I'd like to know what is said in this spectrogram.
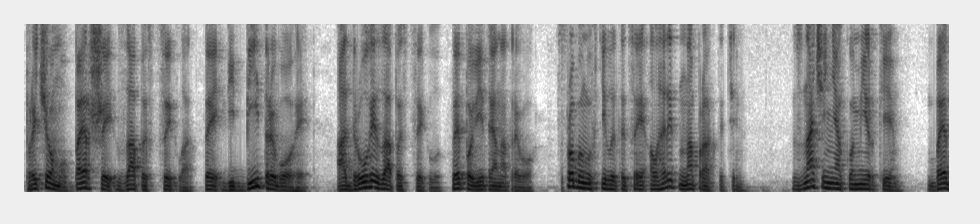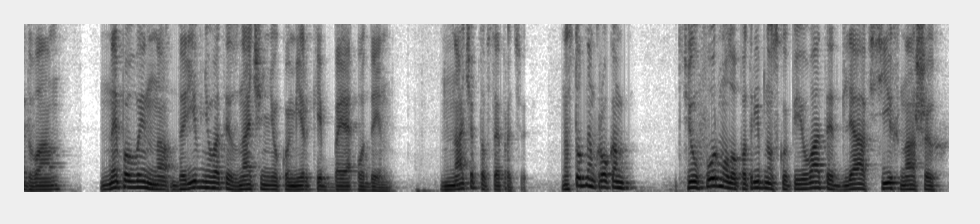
Причому перший запис цикла це відбій тривоги, а другий запис циклу це повітряна тривога. Спробуємо втілити цей алгоритм на практиці. Значення комірки B2 не повинно дорівнювати значенню комірки B1. Начебто все працює. Наступним кроком цю формулу потрібно скопіювати для всіх наших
